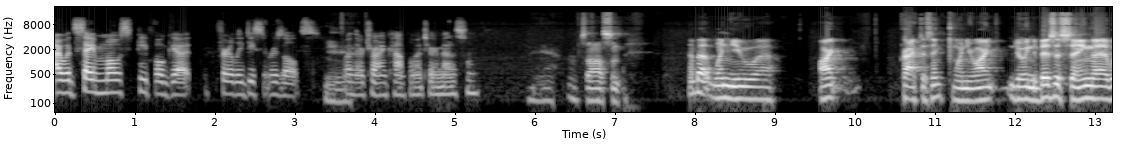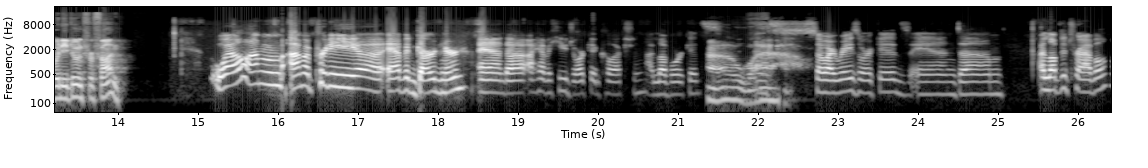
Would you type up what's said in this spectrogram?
i would say most people get fairly decent results Yeah, when they're trying complementary medicine yeah, that's awesome. How about when you uh, aren't practicing, when you aren't doing the business thing? Uh, what are you doing for fun? Well, I'm I'm a pretty uh, avid gardener, and uh, I have a huge orchid collection. I love orchids, Oh wow! so I raise orchids, and um, I love to travel,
